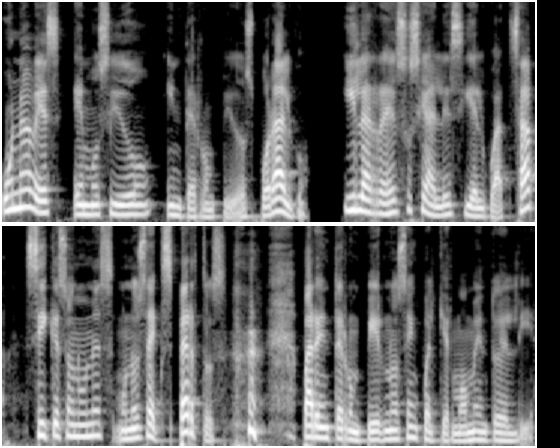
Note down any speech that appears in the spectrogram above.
una vez hemos sido interrumpidos por algo. Y las redes sociales y el WhatsApp sí que son unos, unos expertos para interrumpirnos en cualquier momento del día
